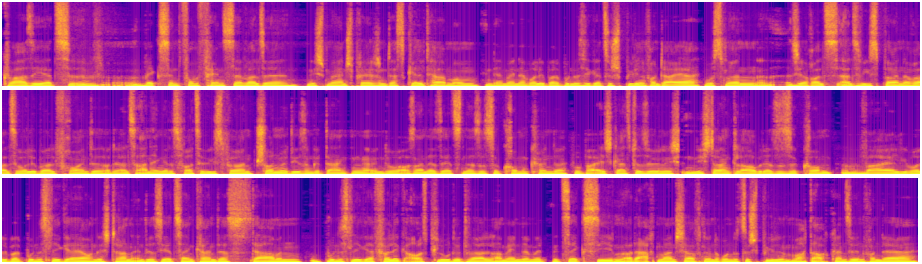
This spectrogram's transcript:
quasi jetzt weg sind vom Fenster, weil sie nicht mehr entsprechend das Geld haben, um in der Männer-Volleyball-Bundesliga zu spielen. Von daher muss man sich auch als, als Wiesbadener oder als Volleyballfreunde oder als Anhänger des VC Wiesbaden schon mit diesem Gedanken irgendwo auseinandersetzen, dass es so kommen könnte. Wobei ich ganz persönlich nicht daran glaube, dass es so kommt, weil die Volleyball-Bundesliga ja auch nicht daran interessiert sein kann, dass Damen-Bundesliga völlig ausblutet, weil am Ende mit, mit sechs, sieben oder acht Mannschaften eine Runde zu spielen, macht auch keinen Sinn. Von daher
